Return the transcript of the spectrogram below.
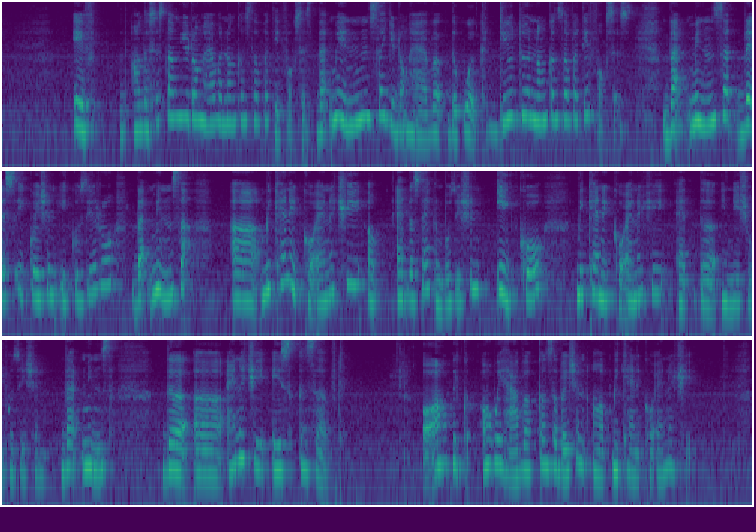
If on the system you don't have a non-conservative forces. That means that you don't have uh, the work due to non-conservative forces. That means that this equation equals zero. That means that uh, mechanical energy of, at the second position equal mechanical energy at the initial position. That means the uh, energy is conserved. Or we, or we have a conservation of mechanical energy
